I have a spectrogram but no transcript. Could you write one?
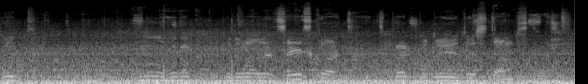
Тут минулого року побудували цей склад, тепер будують ось там склад.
